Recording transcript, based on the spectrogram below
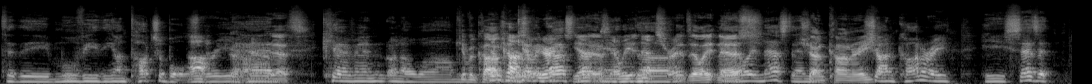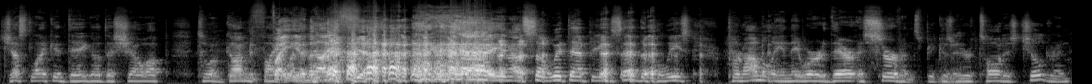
to the movie The Untouchables, Ah, where you ah, had yes. Kevin, oh no, um, Kevin Kevin Costner. Costner, Kevin right? Costner Yeah, and, it's Eliot Ness, uh, right? It's Eliot Ness. Eliot Ness and Sean Connery. Sean Connery, he says it just like a Dago to show up to a gunfight Fight with you. a knife. yeah. you know, so with that being said, the police predominantly, and they were there as servants because we were taught as children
